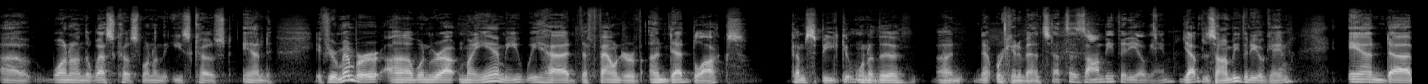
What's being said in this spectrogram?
Uh, one on the west coast, one on the east coast. And if you remember, uh, when we were out in Miami, we had the founder of Undead Blocks come speak at one of the uh, networking events. That's a zombie video game. Yep, zombie video game. And uh,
